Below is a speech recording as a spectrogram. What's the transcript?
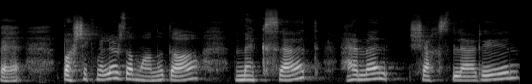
Və baş çəkmələr zamanı da məqsəd həmin şəxslərin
